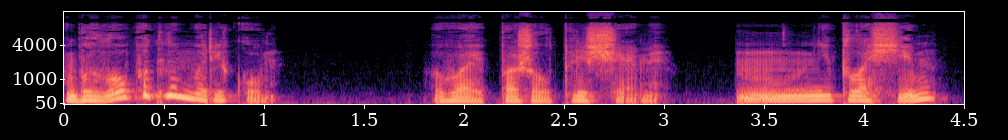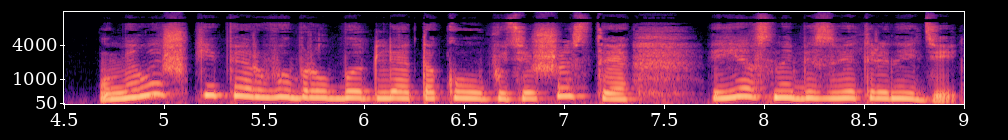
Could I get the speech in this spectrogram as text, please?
был опытным моряком. Вай пожал плечами. Неплохим. Умелый шкипер выбрал бы для такого путешествия ясный безветренный день.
